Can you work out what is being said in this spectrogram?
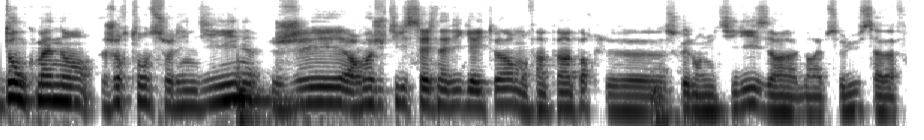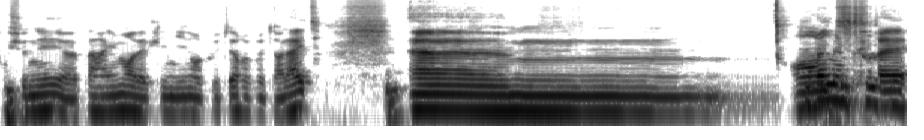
Donc maintenant, je retourne sur LinkedIn. J'ai, alors moi j'utilise Sales Navigator, mais enfin peu importe ce que l'on utilise, hein, dans l'absolu, ça va fonctionner pareillement avec LinkedIn Recruiter, Recruiter Lite. en X-Ray,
